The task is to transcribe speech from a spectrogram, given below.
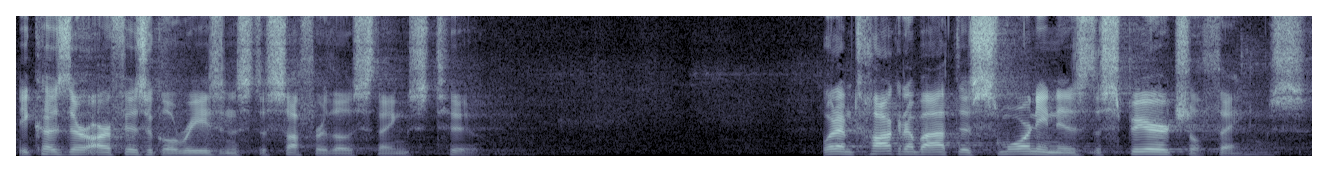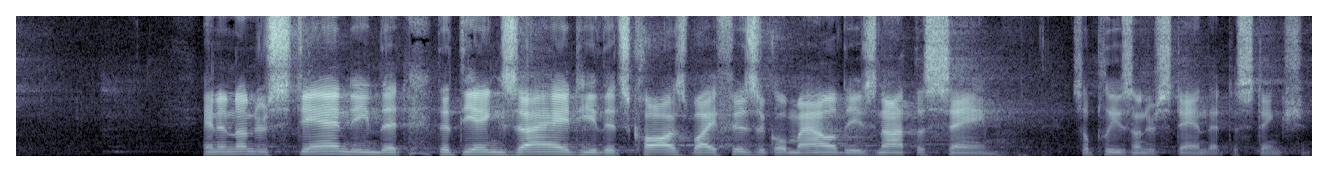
Because there are physical reasons to suffer those things too. What I'm talking about this morning is the spiritual things and an understanding that, that the anxiety that's caused by physical malady is not the same. So please understand that distinction.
